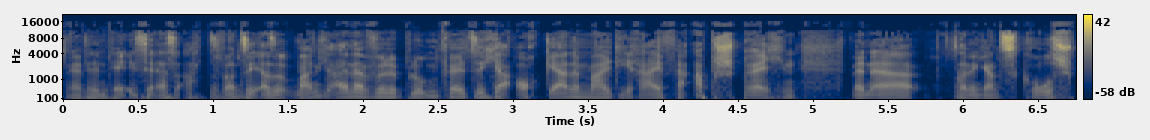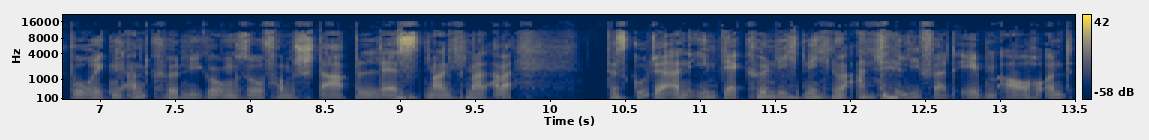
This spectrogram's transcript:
Ja, denn der ist erst 28. Also manch einer würde Blumenfeld sicher auch gerne mal die Reife absprechen, wenn er seine ganz großspurigen Ankündigungen so vom Stapel lässt manchmal. Aber das Gute an ihm, der kündigt nicht nur an, der liefert eben auch und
